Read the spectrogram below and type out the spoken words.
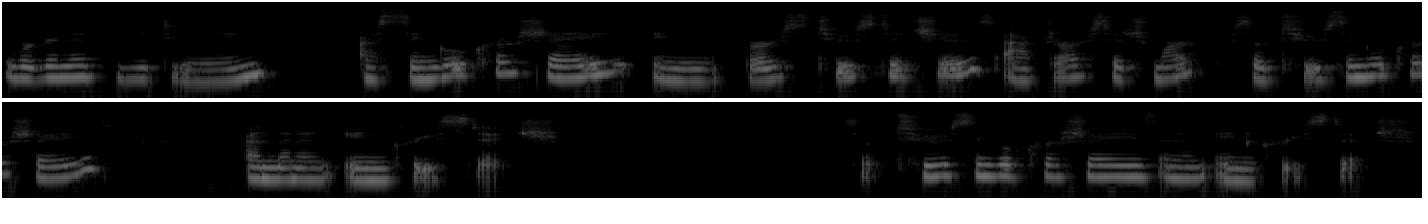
we're going to be doing a single crochet in the first two stitches after our stitch mark, so two single crochets, and then an increase stitch. So two single crochets and an increase stitch.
